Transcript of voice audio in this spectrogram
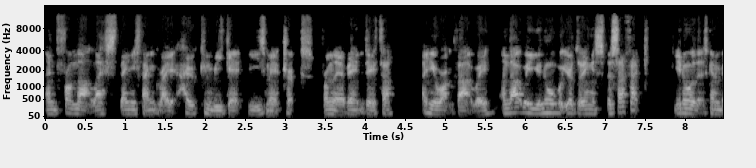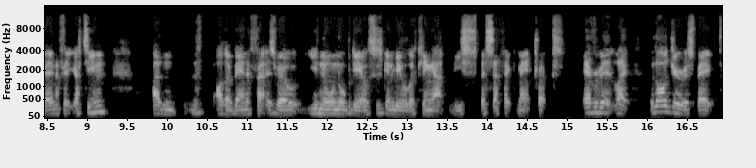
And from that list, then you think, right, how can we get these metrics from the event data? And you work that way. And that way, you know what you're doing is specific. You know that it's going to benefit your team. And the other benefit as well, you know nobody else is going to be looking at these specific metrics. Everybody, like, with all due respect,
